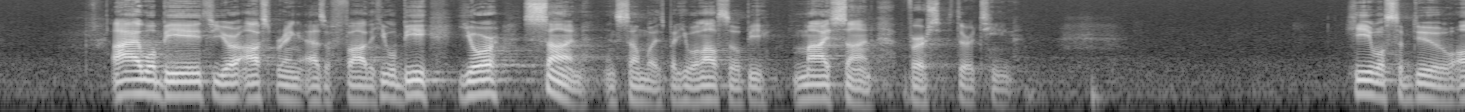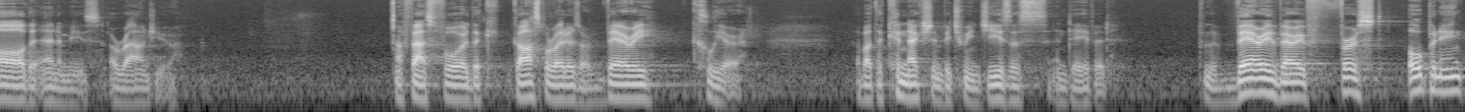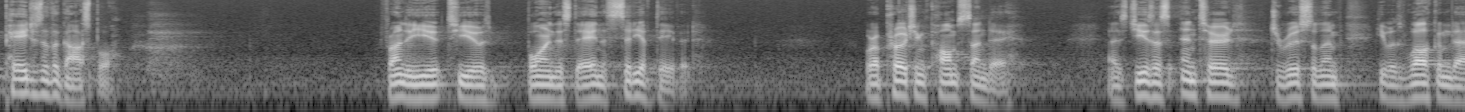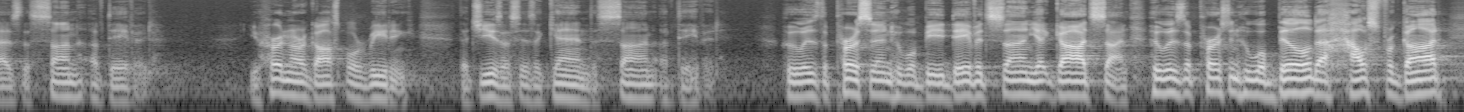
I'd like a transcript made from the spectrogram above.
I will be to your offspring as a father. He will be your son in some ways, but he will also be my son. Verse 13. He will subdue all the enemies around you. Now, fast forward, the gospel writers are very clear about the connection between Jesus and David. from the very, very first opening pages of the gospel. From you, to you is born this day in the city of David. We're approaching Palm Sunday. As Jesus entered Jerusalem, he was welcomed as the Son of David. You heard in our gospel reading that Jesus is again the Son of David. Who is the person who will be David's son, yet God's son? Who is the person who will build a house for God,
